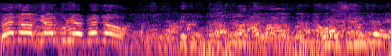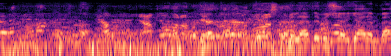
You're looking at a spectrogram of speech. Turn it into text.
Bedo gel buraya Bedo. Millete bir şey gelin be.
